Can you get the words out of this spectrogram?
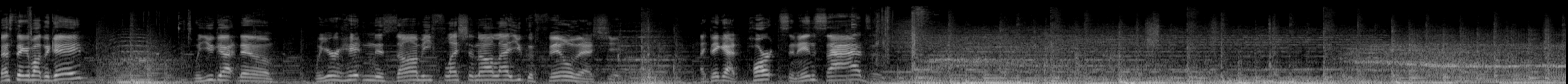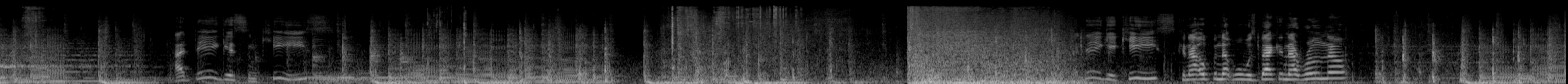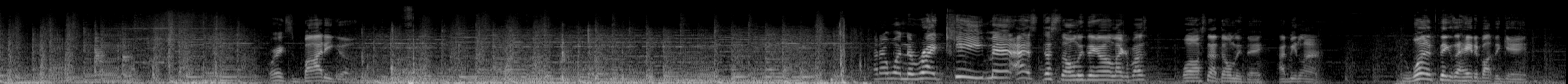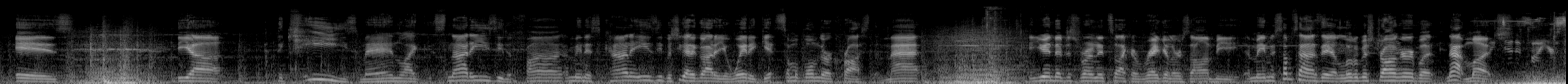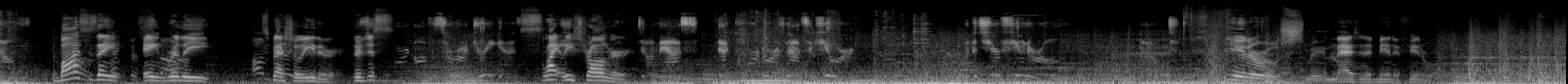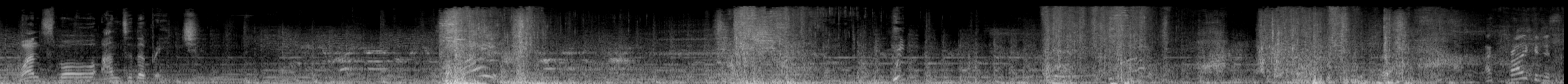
Best thing about the game, when you got down, when you're hitting this zombie flesh and all that, you could feel that shit. Like they got parts and insides and I did get some keys. Get keys. Can I open up what was back in that room now? Where's body go? Oh, that wasn't the right key, man. I, that's the only thing I don't like about. Well, it's not the only thing. I'd be lying. One of the things I hate about the game is the uh the keys, man. Like it's not easy to find. I mean, it's kind of easy, but you got to go out of your way to get some of them. They're across the map. And you end up just running into like a regular zombie. I mean, sometimes they're a little bit stronger, but not much. Identify yourself. The bosses ain't ain't really special either. They're just Officer Rodriguez. slightly stronger. Dumbass, that corridor is not secure. But it's your funeral. Out. Funeral. Imagine it being a funeral. Once more onto the breach. I probably could just.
